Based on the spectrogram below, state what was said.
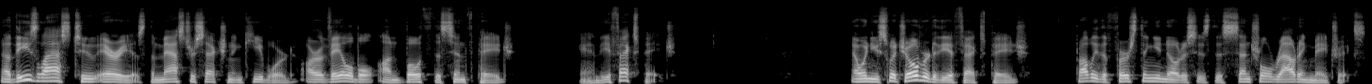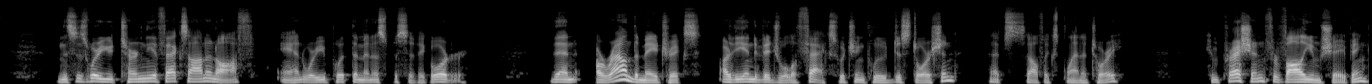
Now, these last two areas, the master section and keyboard, are available on both the synth page and the effects page. Now, when you switch over to the effects page, probably the first thing you notice is this central routing matrix, and this is where you turn the effects on and off and where you put them in a specific order. Then around the matrix are the individual effects, which include distortion, that's self explanatory, compression for volume shaping,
